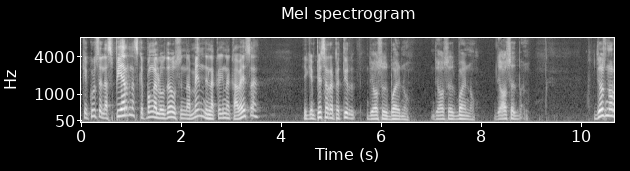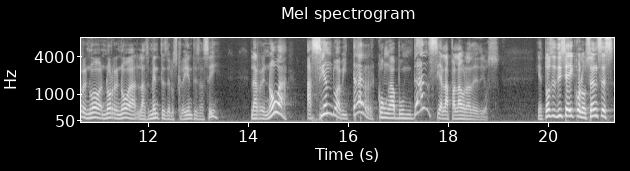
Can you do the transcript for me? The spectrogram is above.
que cruce las piernas, que ponga los dedos en la mente, en la, en la cabeza y que empiece a repetir, Dios es bueno, Dios es bueno, Dios es bueno? Dios no renueva, no renueva las mentes de los creyentes así. La renova haciendo habitar con abundancia la palabra de Dios. Y entonces dice ahí Colosenses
